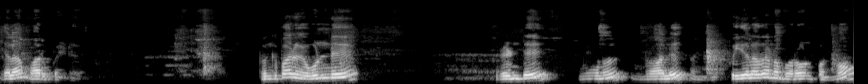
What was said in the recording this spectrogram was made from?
இதெல்லாம் மார்க் பண்ணிடுங்க இப்போ இங்கே பாருங்க ஒன்று ரெண்டு மூணு நாலு அஞ்சு. இப்போ இதில் தான் நம்ம ரவுண்ட் பண்ணோம்.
